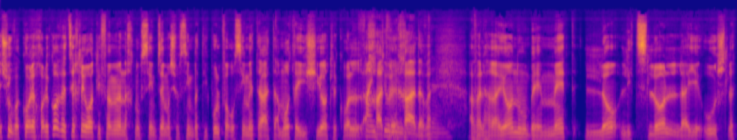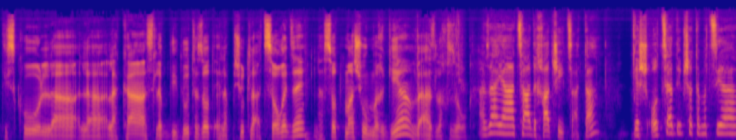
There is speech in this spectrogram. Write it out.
שוב הכל יכול לקרות וצריך לראות לפעמים אנחנו עושים זה מה שעושים בטיפול כבר עושים את ההתאמות האישיות לכל אחת ואחד אבל, כן. אבל הרעיון הוא באמת לא לצלול לייאוש לתסכול ל, ל, לכעס לבדידות הזאת אלא פשוט לעצור את זה לעשות משהו מרגיע ואז לחזור. אז זה היה צעד אחד שהצעת. יש עוד צעדים שאתה מציע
